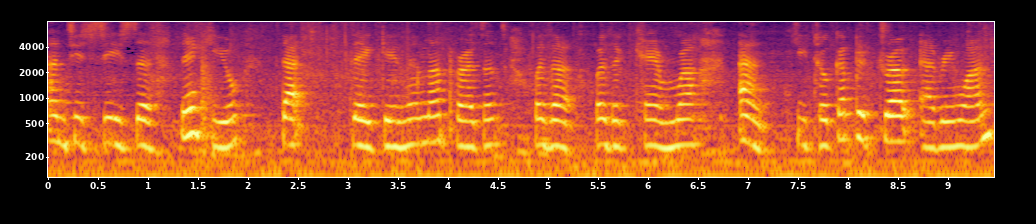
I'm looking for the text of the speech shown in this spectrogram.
and he, he said, "Thank you that they gave him a present with a with a camera, and he took a picture of everyone,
